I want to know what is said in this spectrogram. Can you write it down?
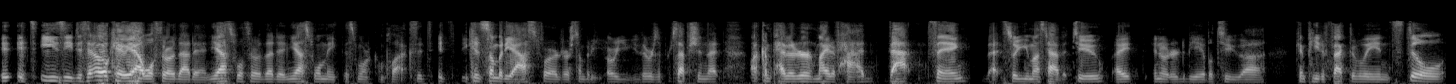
it, it's easy to say, okay, yeah, we'll throw that in. Yes, we'll throw that in. Yes, we'll make this more complex. It's it's because somebody asked for it or somebody or you, there was a perception that a competitor might have had that thing, that so you must have it too, right? In order to be able to uh, compete effectively and still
